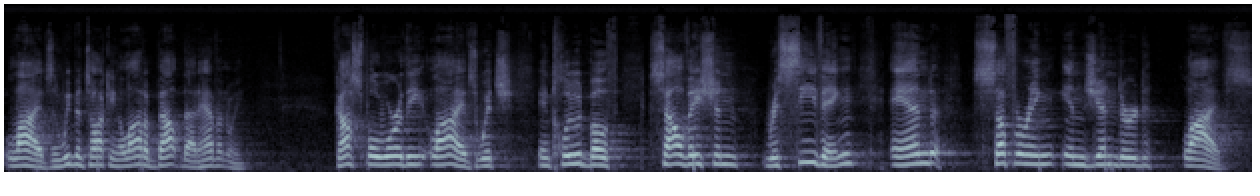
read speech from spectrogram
lives. And we've been talking a lot about that, haven't we? Gospel worthy lives, which include both salvation receiving and suffering engendered lives.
